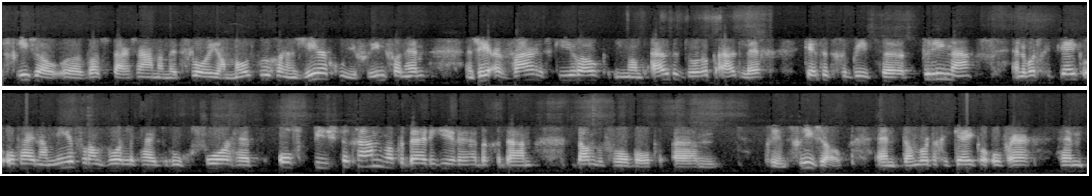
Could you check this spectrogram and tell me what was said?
Friso uh, was daar samen met Florian Moosbrugger, een zeer goede vriend van hem. Een zeer ervaren skier ook, iemand uit het dorp, uit Leg, kent het gebied uh, prima. En er wordt gekeken of hij nou meer verantwoordelijkheid droeg voor het of piste gaan, wat de beide heren hebben gedaan, dan bijvoorbeeld um, Prins Friso. En dan wordt er gekeken of er hem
